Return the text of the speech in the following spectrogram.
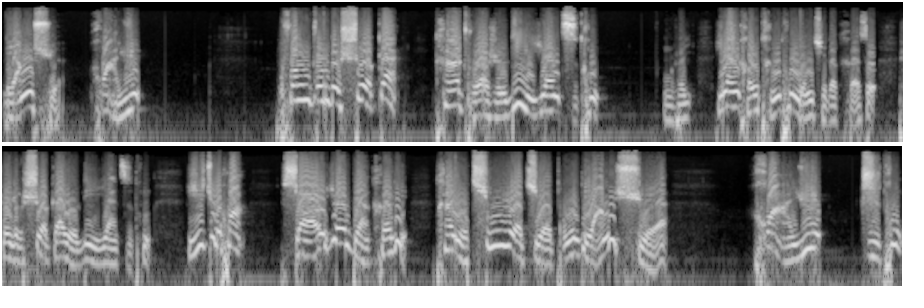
凉血化瘀。方中的射干，它主要是利咽止痛。我说咽喉疼痛引起的咳嗽，所以这个舌干有利咽止痛。一句话，小儿咽扁颗粒，它有清热解毒、凉血。化瘀、止痛，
